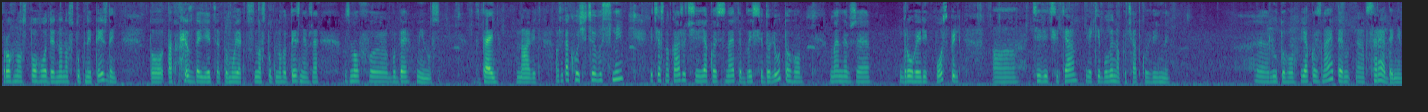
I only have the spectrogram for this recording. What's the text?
прогноз погоди на наступний тиждень, то так не здається, тому як з наступного тижня вже знов е, буде мінус в день навіть. А вже так хочеться весни. І, чесно кажучи, якось, знаєте, ближче до лютого в мене вже другий рік поспіль а, ті відчуття, які були на початку війни. Е, Лютого, якось, знаєте, е, всередині,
